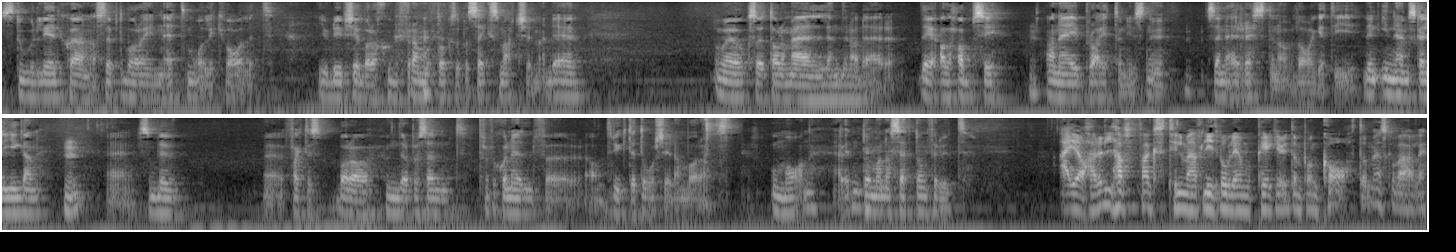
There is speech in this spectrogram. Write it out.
stor ledstjärna. Släppte bara in ett mål i kvalet. Gjorde i och för sig bara sju framåt också på sex matcher. Men det är, de är också ett av de här länderna där det är Al-Habsi. Han är i Brighton just nu. Sen är resten av laget i den inhemska ligan. Mm. Eh, som blev eh, faktiskt bara 100% professionell för ja, drygt ett år sedan bara. Oman. Jag vet inte om man har sett dem förut. Jag hade haft, faktiskt till och med haft lite problem att peka ut dem på en karta om jag ska vara ärlig.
